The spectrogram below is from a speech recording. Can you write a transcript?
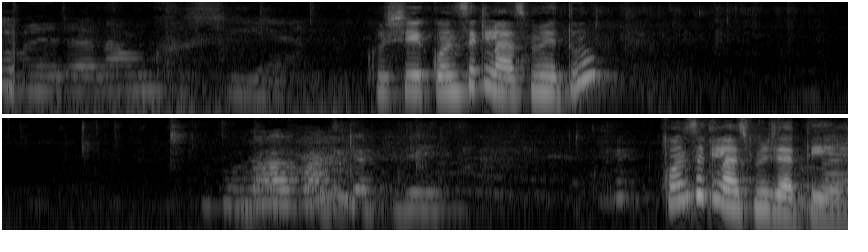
मेरा नाम खुशी है खुशी कौन से क्लास में है तू? कौन से क्लास में जाती है?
